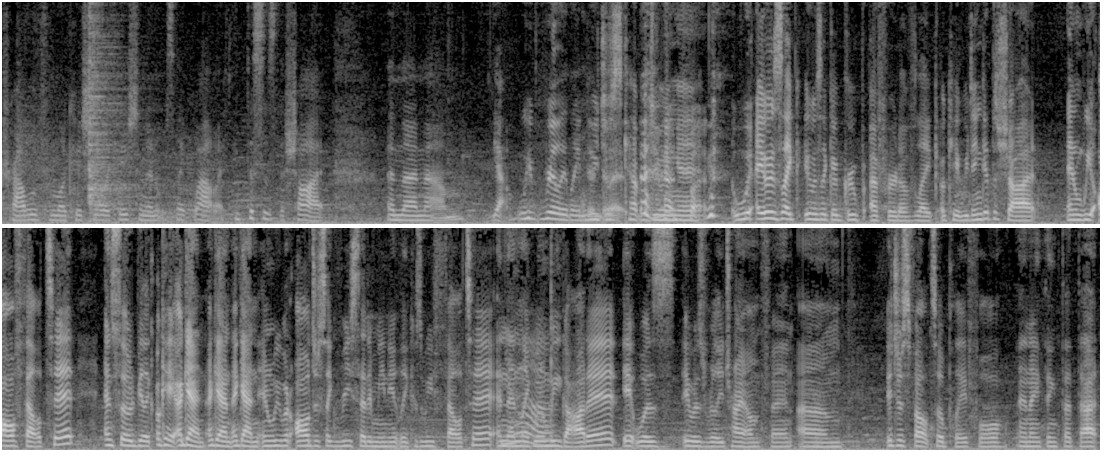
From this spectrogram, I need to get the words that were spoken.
traveled from location to location, and it was like, wow, I think this is the shot. And then, um, yeah, we really leaned we into it. We just kept doing it. We, it was like it was like a group effort of like, okay, we didn't get the shot, and we all felt it, and so it'd be like, okay, again, again, again, and we would all just like reset immediately because we felt it, and then like when we got it, it was it was really triumphant. Um, it just felt so playful, and I think that that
